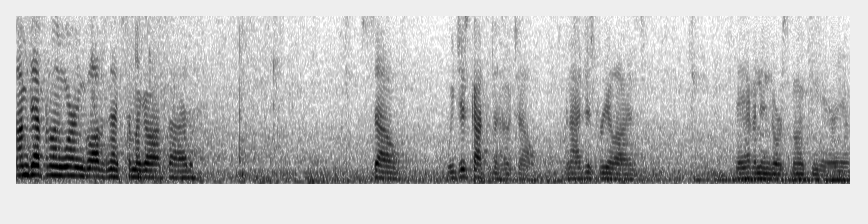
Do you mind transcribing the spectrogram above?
I'm definitely wearing gloves next time I go outside. So, we just got to the hotel, and I just realized they have an indoor smoking area.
